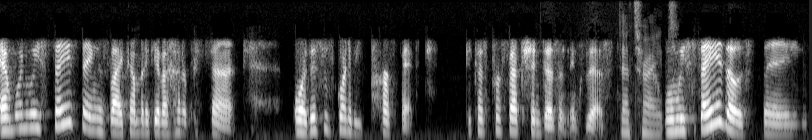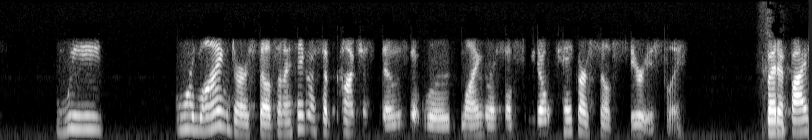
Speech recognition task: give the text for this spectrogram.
And when we say things like, I'm going to give 100%, or this is going to be perfect, because perfection doesn't exist. That's right. When we say those things, we we're lying to ourselves, and I think our subconscious knows that we're lying to ourselves. We don't take ourselves seriously. But if I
